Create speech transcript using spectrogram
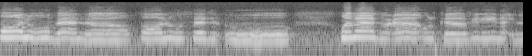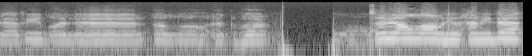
قالوا بلى قالوا فادعوا وما دعاء الكافرين إلا في ضلال. الله أكبر. سمع الله لمن حمده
